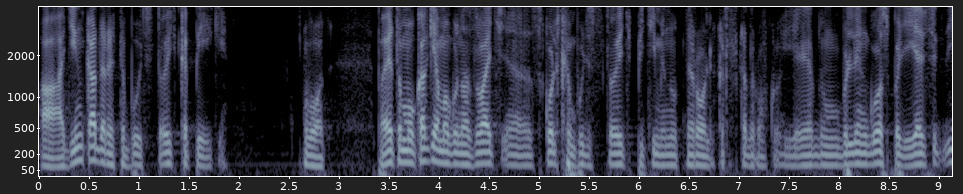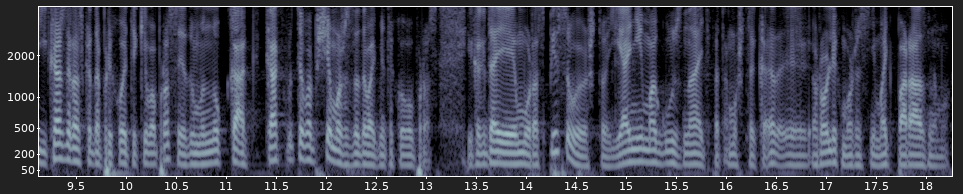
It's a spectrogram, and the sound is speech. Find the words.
а один кадр это будет стоить копейки. Вот. Поэтому как я могу назвать, э, сколько будет стоить пятиминутный ролик, раскадровку? Я, я думаю, блин, господи, я всегда... и каждый раз, когда приходят такие вопросы, я думаю, ну как, как ты вообще можешь задавать мне такой вопрос? И когда я ему расписываю, что я не могу знать, потому что э, ролик можно снимать по-разному.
